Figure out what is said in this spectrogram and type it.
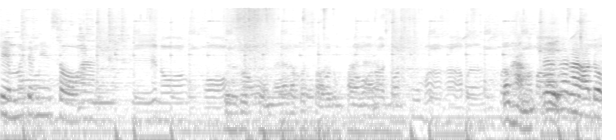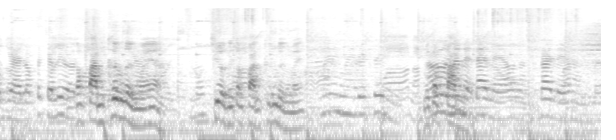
ข็มมันจะมีสองอันเจอรูเข็มแล้วเราก็สอยลงไปแล้วต้องหั่นถ้าเอ้ยถ้าเราเอาดอกใหญ่เราก็จะเลือกต้องปันครึ่งหนึ่งไหมอะเชือกนี้ต้องปันครึ่งหนึ่งไหม ไม่ไม่ได้ขึ้นไม่ต้องปั่น เนั่นแหละได้แล้วนะได้แล้วนะ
